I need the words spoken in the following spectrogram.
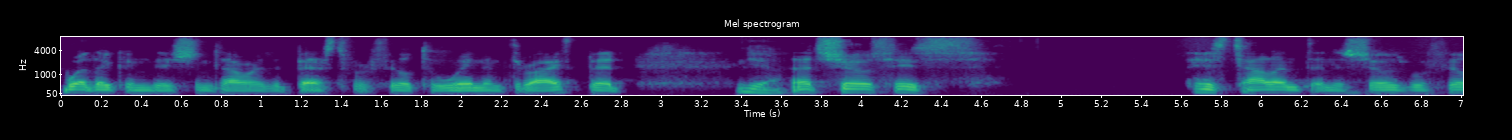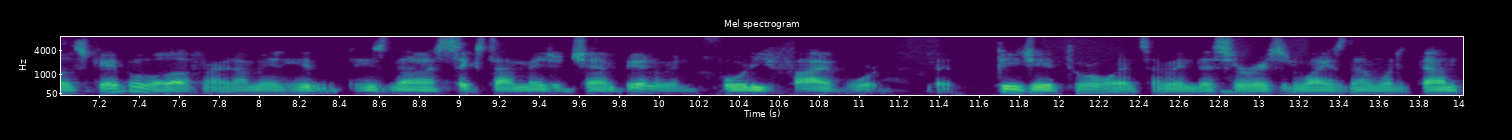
weather conditions that were the best for Phil to win and thrive. But Yeah. that shows his his talent, and it shows what Phil is capable of. Right? I mean, he he's now a six time major champion with 45 wor- PGA Tour wins. I mean, there's a reason why he's done what he's done,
